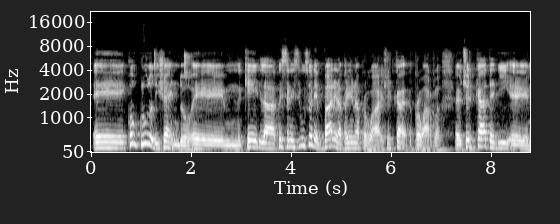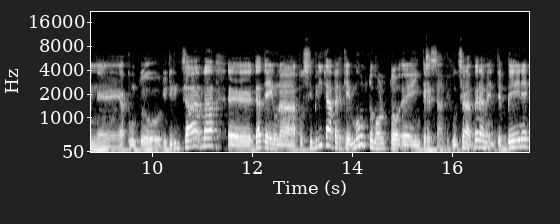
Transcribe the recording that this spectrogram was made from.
E concludo dicendo eh, che la, questa distribuzione vale la pena provare, cerca, provarla, eh, cercate di, ehm, eh, appunto, di utilizzarla, eh, date una possibilità perché è molto molto interessante, funziona veramente bene,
